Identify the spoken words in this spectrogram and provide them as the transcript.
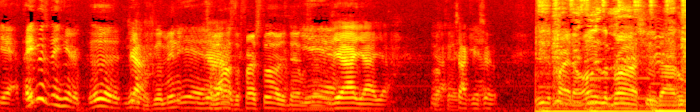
Yeah, Pavement's been here good. Yeah. A good minute? Yeah. So that was the first store that was Yeah. in. Yeah, yeah, yeah. Yeah, Okay. exactly. Yeah. So These are probably the only LeBron shoes that I hoop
